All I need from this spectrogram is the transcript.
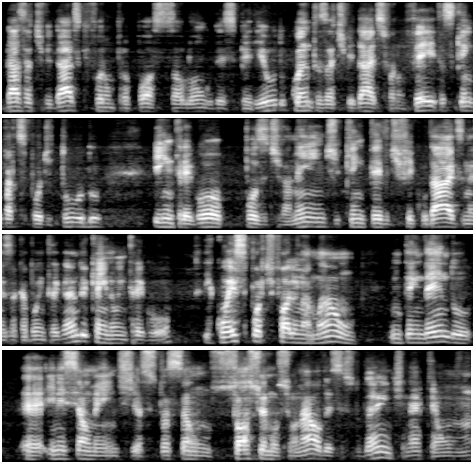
das atividades que foram propostas ao longo desse período, quantas atividades foram feitas, quem participou de tudo e entregou positivamente, quem teve dificuldades, mas acabou entregando? E quem não entregou. E com esse portfólio na mão, entendendo é, inicialmente a situação socioemocional desse estudante, né, que é um,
